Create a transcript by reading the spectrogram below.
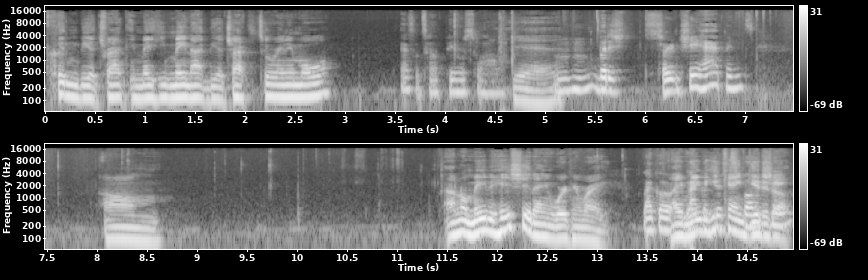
couldn't be attracted. He may he may not be attracted to her anymore. That's a tough pill to swallow. Yeah. hmm But it's, certain shit happens. Um, I don't know. Maybe his shit ain't working right. Like a Like maybe a he can't get it up.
